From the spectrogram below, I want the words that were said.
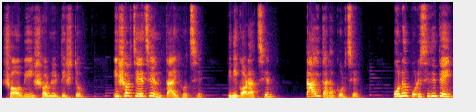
সবই ঈশ্বর নির্দিষ্ট। ঈশ্বর চেয়েছেন, তাই হচ্ছে। তিনি করাচ্ছেন, তাই তারা করছে। কোনো পরিস্থিতিতেই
